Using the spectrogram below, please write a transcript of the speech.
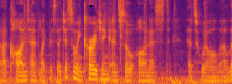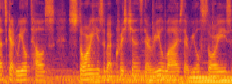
uh, content like this. They're just so encouraging and so honest as well. Uh, Let's Get Real tells stories about Christians, their real lives, their real stories.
